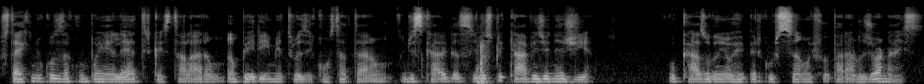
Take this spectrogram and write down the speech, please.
Os técnicos da companhia elétrica instalaram amperímetros e constataram descargas inexplicáveis de energia. O caso ganhou repercussão e foi parar nos jornais.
